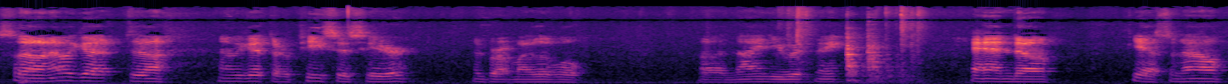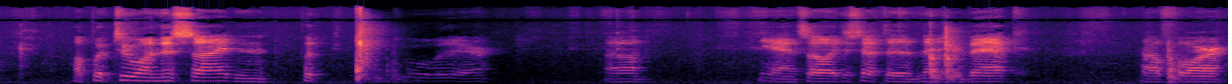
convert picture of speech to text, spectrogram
So now we got uh, now we got our pieces here. I brought my little uh, 90 with me. And uh, yeah, so now I'll put two on this side and put two over there. Uh, yeah, and so I just have to measure back how far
